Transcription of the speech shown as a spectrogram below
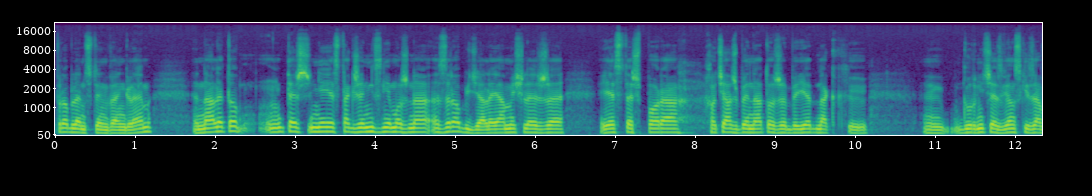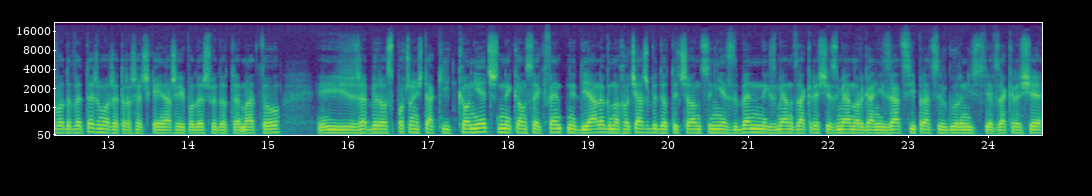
problem z tym węglem. No ale to mm, też nie jest tak, że nic nie można zrobić, ale ja myślę, że jest też pora chociażby na to, żeby jednak y, y, górnicze związki zawodowe też może troszeczkę inaczej podeszły do tematu i żeby rozpocząć taki konieczny, konsekwentny dialog, no chociażby dotyczący niezbędnych zmian w zakresie zmian organizacji pracy w górnictwie, w zakresie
